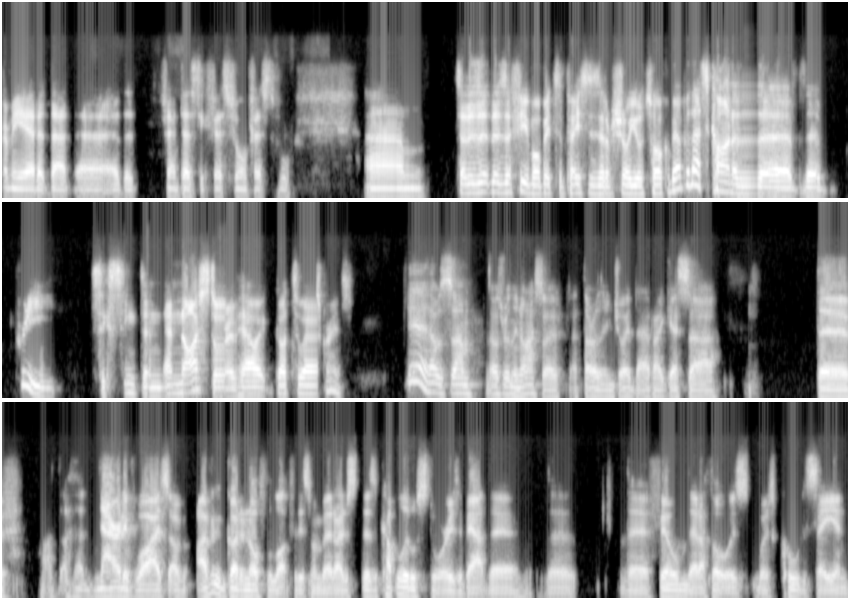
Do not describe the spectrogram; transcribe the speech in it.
premiered at that uh, the fantastic fest film festival. Um, so there's a, there's a few more bits and pieces that I'm sure you'll talk about, but that's kind of the the pretty succinct and, and nice story of how it got to our screens. Yeah, that was um that was really nice. I, I thoroughly enjoyed that. I guess uh the narrative wise, I've, I haven't got an awful lot for this one, but I just there's a couple little stories about the the the film that I thought was was cool to see, and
